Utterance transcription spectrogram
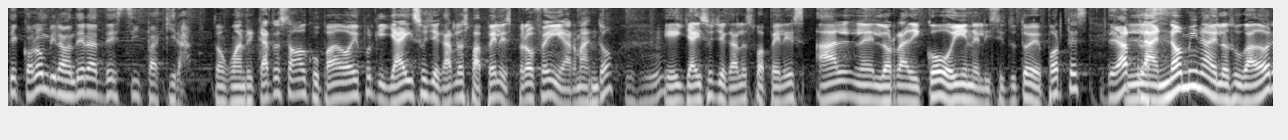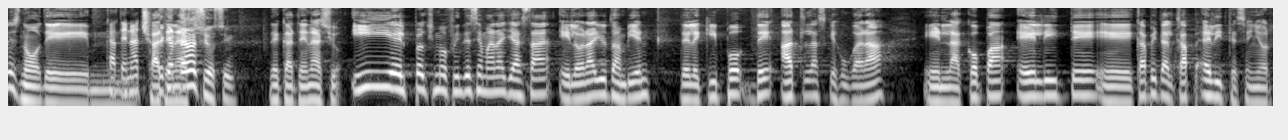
de Colombia y la bandera de Zipaquirá. Don Juan Ricardo estaba ocupado hoy porque ya hizo llegar los papeles, profe y Armando, eh, ya hizo llegar los papeles, al, eh, lo radicó hoy en el Instituto de Deportes. De Atlas. La nómina de los jugadores, no, de mm, Catenaccio. De Catenaccio, sí. de Catenaccio. Y el próximo fin de semana ya está el horario también del equipo de Atlas que jugará en la Copa Elite, eh, Capital Cup Elite, señor.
